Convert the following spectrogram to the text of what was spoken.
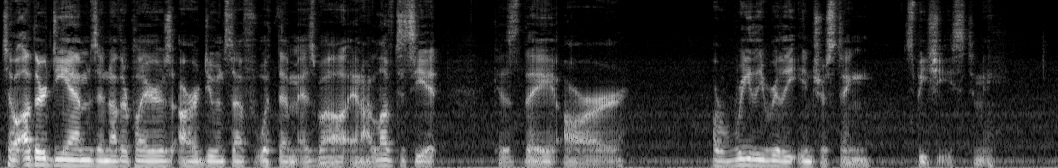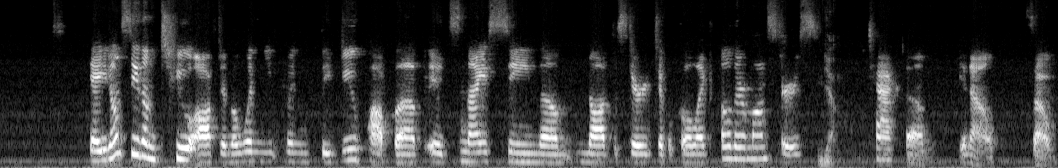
so other DMs and other players are doing stuff with them as well, and I love to see it because they are a really, really interesting species to me. Yeah, you don't see them too often, but when you when they do pop up, it's nice seeing them not the stereotypical like, oh, they're monsters. Yeah. Attack them, you know. So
